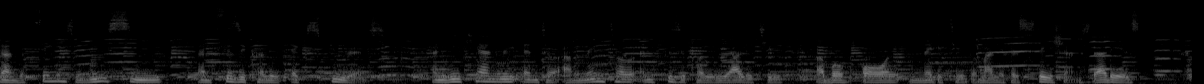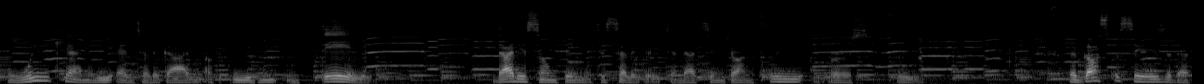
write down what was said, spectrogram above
than the things we see and physically experience. And we can re enter a mental and physical reality above all negative manifestations. That is, we can re enter the Garden of Eden daily. That is something to celebrate, and that's in John 3, verse 3. The gospel says that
